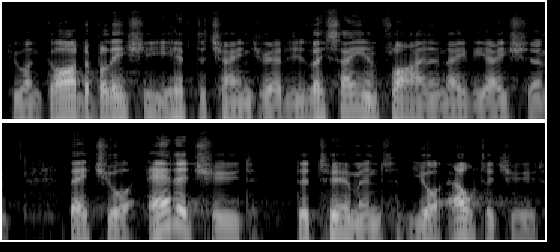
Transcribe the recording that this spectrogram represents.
If you want God to bless you, you have to change your attitude. They say in flying and aviation that your attitude determines your altitude.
